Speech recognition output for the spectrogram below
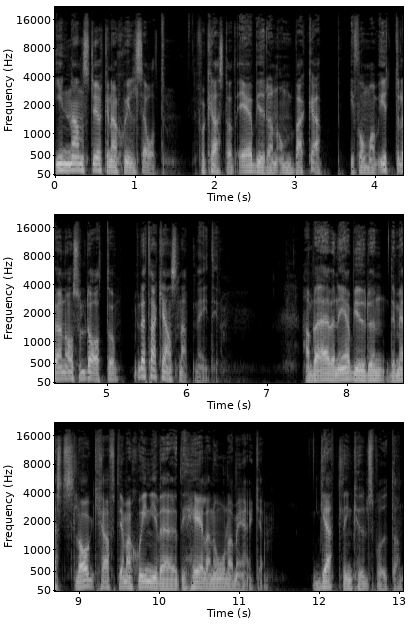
Innan styrkorna skiljs åt får Custer ett erbjudande om backup i form av ytterligare några soldater, men det tackar han snabbt nej till. Han blev även erbjuden det mest slagkraftiga maskingeväret i hela Nordamerika. Gatling-kulsprutan.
